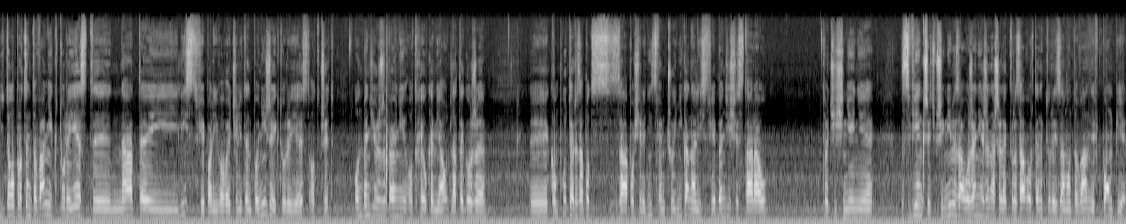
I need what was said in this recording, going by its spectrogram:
i to oprocentowanie, które jest y, na tej listwie paliwowej, czyli ten poniżej, który jest odczyt, on będzie już zupełnie odchyłkę miał, dlatego że y, komputer za, pod, za pośrednictwem czujnika na listwie będzie się starał to ciśnienie zwiększyć. Przyjmijmy założenie, że nasz elektrozawór, ten, który jest zamontowany w pompie,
